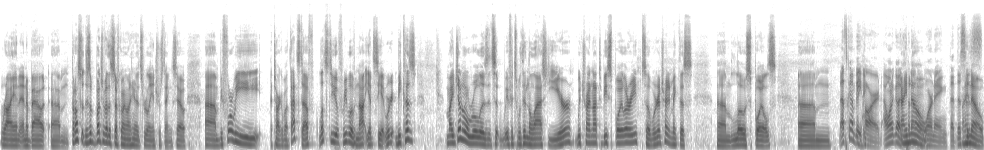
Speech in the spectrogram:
Rian and about, um, but also there's a bunch of other stuff going on here that's really interesting. So um, before we talk about that stuff, let's do for people who have not yet seen it. We're, because my general rule is it's if it's within the last year, we try not to be spoilery. So we're gonna try to make this um, low spoils. Um, That's gonna be hard. I want to go ahead and I put know. a warning that this I is. know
